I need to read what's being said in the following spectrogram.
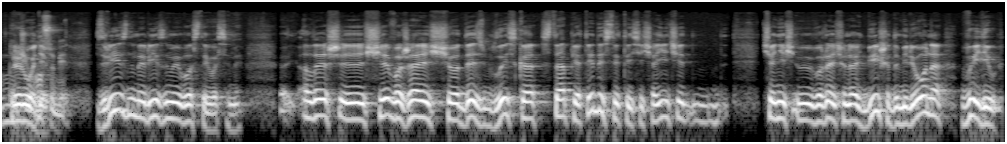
в природі собі. з різними різними властивостями. Е, Але ж е, ще вважають, що десь близько 150 тисяч, а інші вчені вважають, що навіть більше до мільйона видів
